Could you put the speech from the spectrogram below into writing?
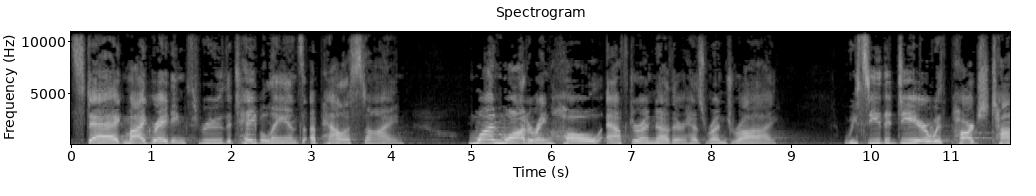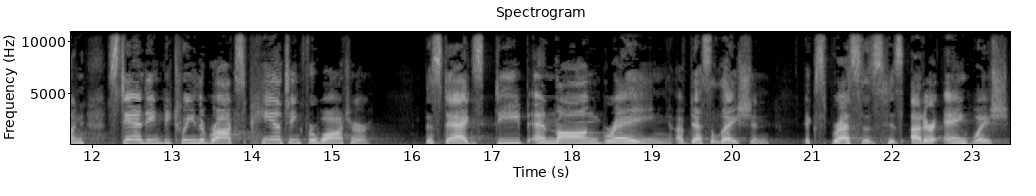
stag migrating through the tablelands of Palestine. One watering hole after another has run dry. We see the deer with parched tongue standing between the rocks, panting for water. The stag's deep and long braying of desolation expresses his utter anguish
